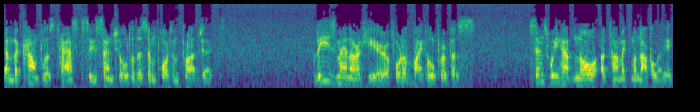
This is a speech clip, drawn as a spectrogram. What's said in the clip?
and the countless tasks essential to this important project. These men are here for a vital purpose since we have no atomic monopoly,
